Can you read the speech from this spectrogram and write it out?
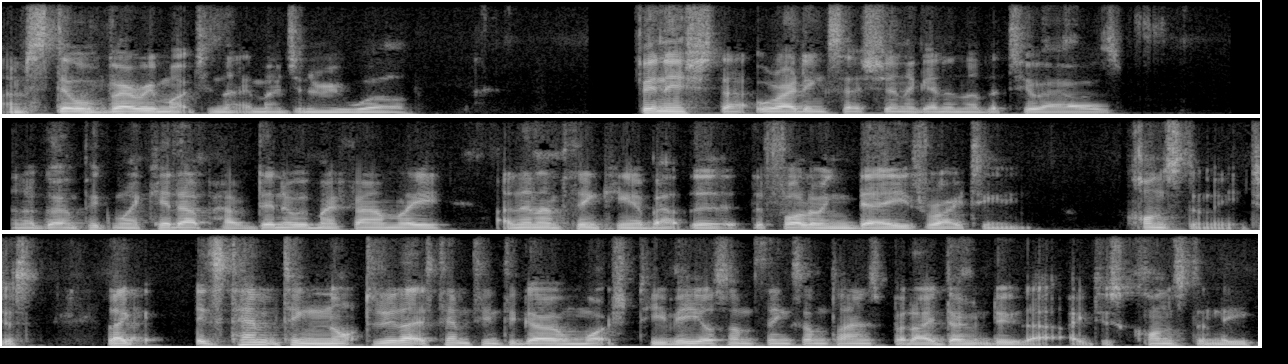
I'm still very much in that imaginary world. Finish that writing session, again, another two hours. and I go and pick my kid up, have dinner with my family, and then I'm thinking about the the following day's writing constantly. Just like it's tempting not to do that. It's tempting to go and watch TV or something sometimes, but I don't do that. I just constantly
